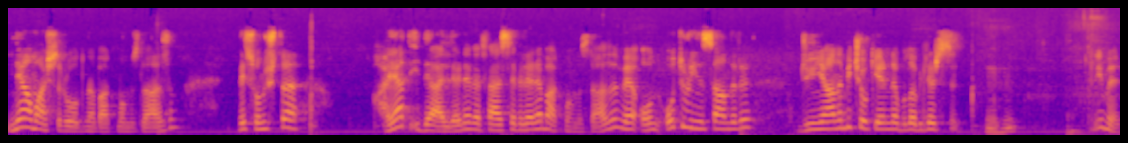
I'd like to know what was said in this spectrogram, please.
Ne amaçları olduğuna bakmamız lazım. Ve sonuçta hayat ideallerine ve felsefelerine bakmamız lazım. Ve on, o tür insanları dünyanın birçok yerinde bulabilirsin. Hı hı. Değil mi?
